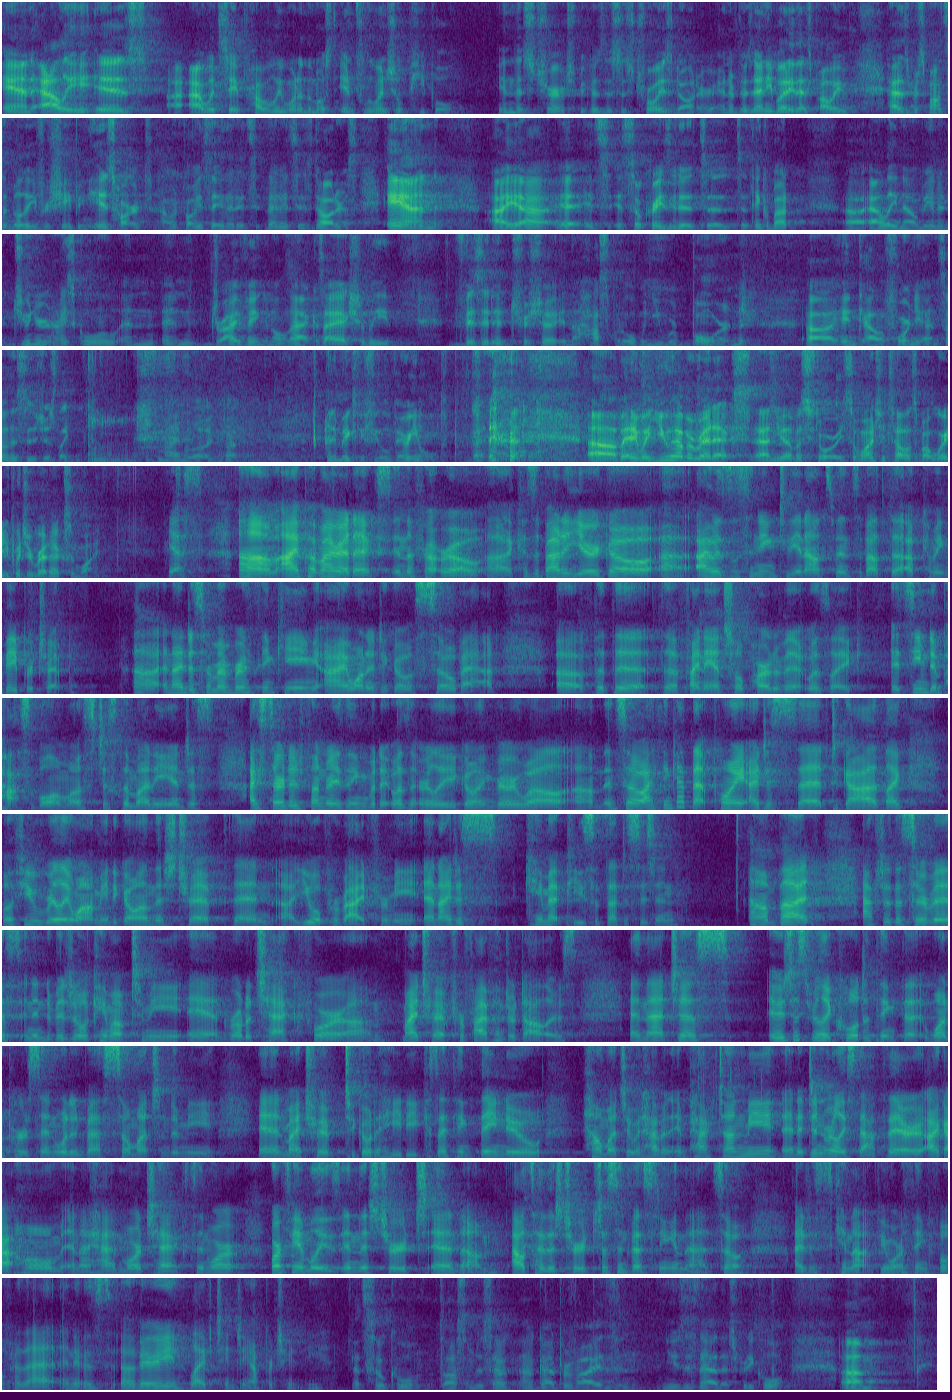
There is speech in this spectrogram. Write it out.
and Allie is, I would say, probably one of the most influential people in this church because this is Troy's daughter. And if there's anybody that's probably has responsibility for shaping his heart, I would probably say that it's, that it's his daughter's. And I, uh, it's, it's so crazy to, to, to think about uh, Allie now being a junior in high school and, and driving and all that because I actually visited Trisha in the hospital when you were born uh, in California. And so this is just like, mind blowing. But, and it makes me feel very old. But. Uh, but anyway, you have a red X and you have a story. So why don't you tell us about where you put your red X and why? Yes. Um, I put my red X in the front row because uh, about a year ago, uh, I was listening to the announcements about the upcoming vapor trip. Uh, and I just remember thinking I wanted to go so bad. Uh, but the, the financial part of it was like, it seemed impossible almost, just the money and just, I started fundraising, but it wasn't really going very well. Um, and so I think at that point, I just said to God, like, well, if you really want me to go on this trip, then uh, you will provide for me. And I just came at peace with that decision. Um, but after the service, an individual came up to me and wrote a check for um, my trip for $500. And that just it was just really cool to think that one person would invest so much into me and my trip to go to Haiti because I think they knew how much it would have an impact on me and it didn't really stop there. I got home and i had more checks and more more families in this church and um, outside this church just investing in that. So i just cannot be more thankful for that and it was a very life-changing opportunity. That's so cool. It's awesome just how, how god provides and uses that. That's pretty cool. Um,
